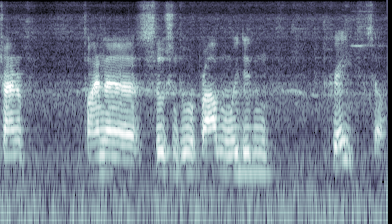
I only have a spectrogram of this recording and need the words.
trying to find a solution to a problem we didn't create. So,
